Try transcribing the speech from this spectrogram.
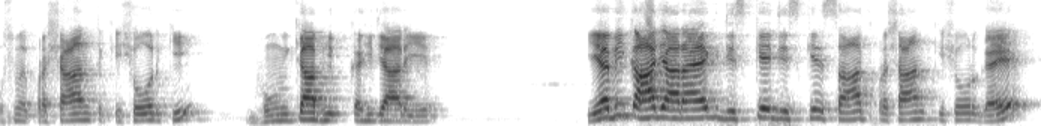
उसमें प्रशांत किशोर की भूमिका भी कही जा रही है। यह भी कहा जा रहा है कि जिसके जिसके साथ प्रशांत किशोर गए,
